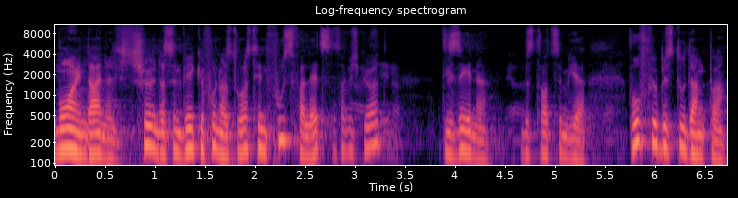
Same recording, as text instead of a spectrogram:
Moin, Daniel. Schön, dass du den Weg gefunden hast. Du hast den Fuß verletzt, das habe ich gehört? Die Sehne. Du bist trotzdem hier. Wofür bist du dankbar?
